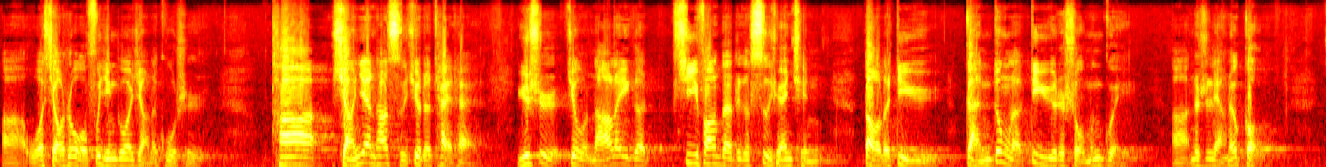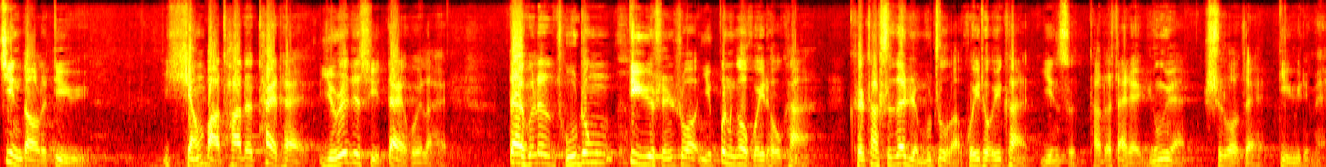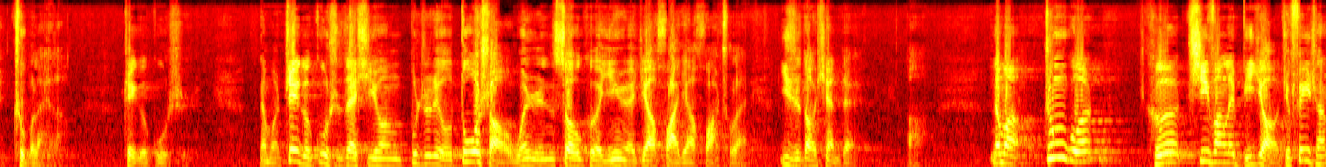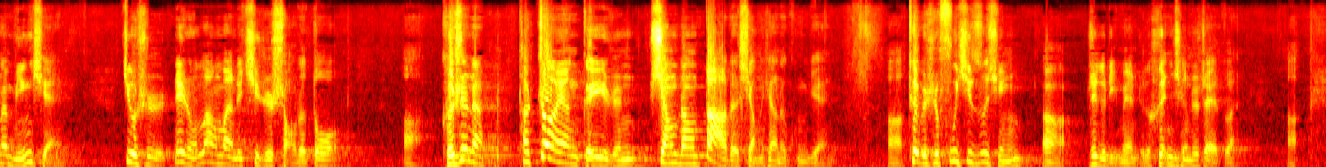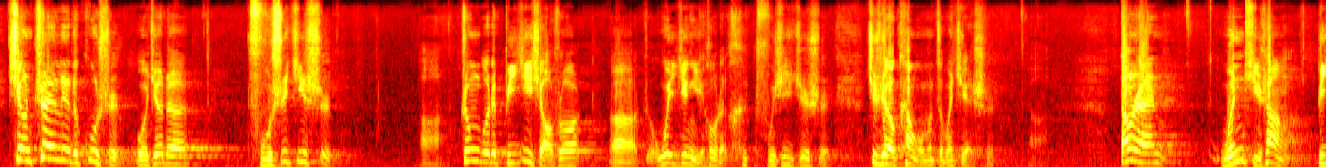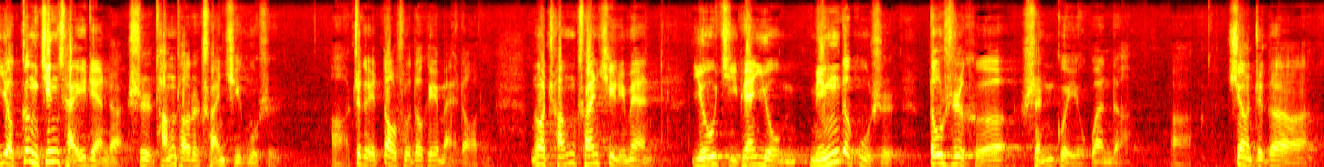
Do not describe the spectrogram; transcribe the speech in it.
啊，我小时候我父亲给我讲的故事，他想念他死去的太太，于是就拿了一个西方的这个四弦琴，到了地狱，感动了地狱的守门鬼。啊，那是两条狗进到了地狱，想把他的太太 Eurydice 带回来。带回来的途中，地狱神说：“你不能够回头看。”可是他实在忍不住了，回头一看，因此他的太太永远失落在地狱里面，出不来了。这个故事，那么这个故事在西方不知道有多少文人、骚客、音乐家、画家画出来，一直到现在，啊，那么中国和西方来比较，就非常的明显，就是那种浪漫的气质少得多，啊，可是呢，它照样给予人相当大的想象的空间。啊，特别是夫妻之情啊，这个里面这个恨情的这一段，啊，像这一类的故事，我觉得俯拾即是，啊，中国的笔记小说，呃，魏晋以后的俯拾即是，就是要看我们怎么解释，啊，当然文体上比较更精彩一点的是唐朝的传奇故事，啊，这个也到处都可以买到的。那么长传奇里面有几篇有名的故事，都是和神鬼有关的，啊。像这个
